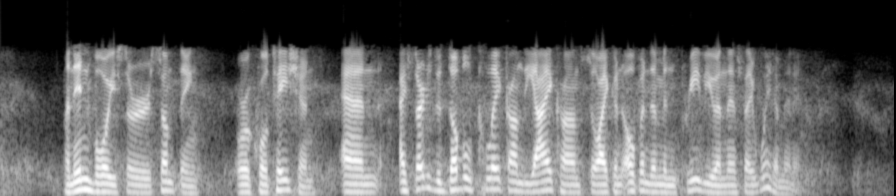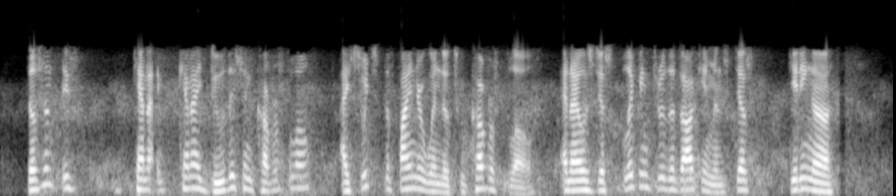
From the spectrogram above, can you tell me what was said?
an invoice or something or a quotation. And I started to double click on the icons so I can open them in preview and then say, wait a minute, doesn't is can I can I do this in CoverFlow? I switched the Finder window to CoverFlow and I was just flipping through the documents, just getting a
